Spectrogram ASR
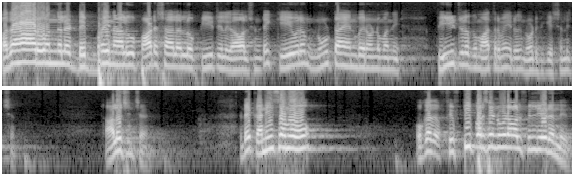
పదహారు వందల డెబ్బై నాలుగు పాఠశాలల్లో పీఈటీలు కావాల్సి ఉంటే కేవలం నూట ఎనభై రెండు మంది పీఈటీలకు మాత్రమే ఈరోజు నోటిఫికేషన్లు ఇచ్చాను ఆలోచించండి. అంటే కనీసము ఒక ఫిఫ్టీ పర్సెంట్ కూడా వాళ్ళు ఫిల్ చేయడం లేదు.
